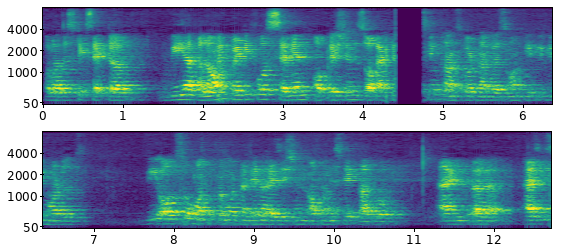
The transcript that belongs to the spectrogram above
for logistics sector. We are allowing 24/7 operations of active transport numbers on PPP models. We also want to promote containerization of domestic cargo and uh, as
